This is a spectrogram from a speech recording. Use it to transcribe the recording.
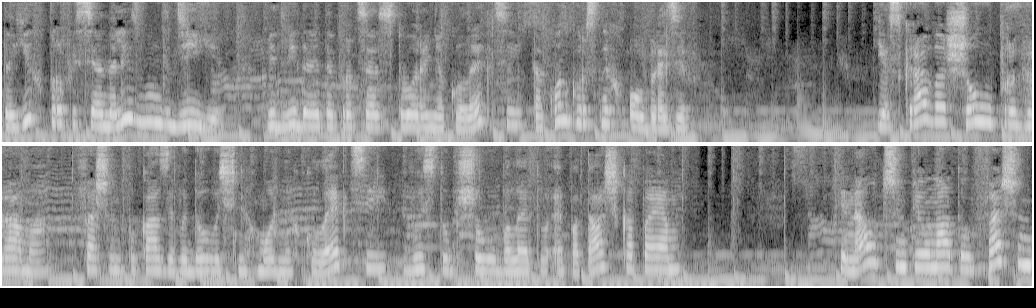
та їх професіоналізмом в дії. Відвідаєте процес створення колекцій та конкурсних образів. Яскрава шоу-програма, фешн-покази видовищних модних колекцій, виступ шоу балету Епатаж КПМ, Фінал чемпіонату Fashion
